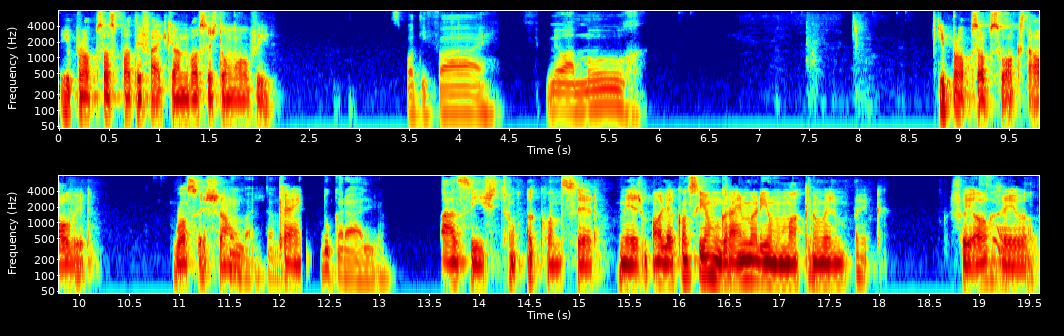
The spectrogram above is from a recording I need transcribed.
E props ao Spotify, que é onde vocês estão a ouvir. Spotify, meu amor. E props ao pessoal que está a ouvir. Vocês são Também, também. quem Do caralho. faz isto acontecer mesmo. Olha, consegui um Grimer e um Mac no mesmo pack. Foi horrível.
